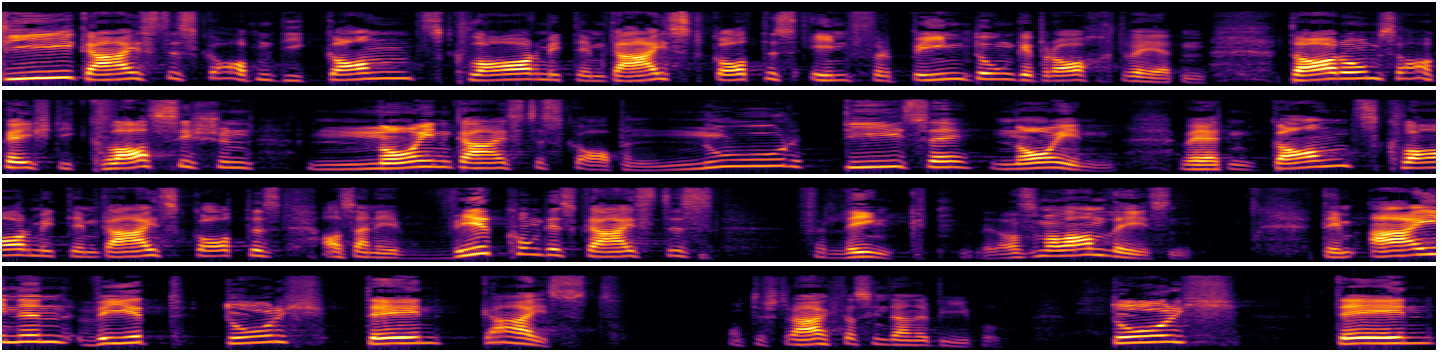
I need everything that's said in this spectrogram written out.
die Geistesgaben, die ganz klar mit dem Geist Gottes in Verbindung gebracht werden. Darum sage ich die klassischen neun Geistesgaben. Nur diese neun werden ganz klar mit dem Geist Gottes als eine Wirkung des Geistes verlinkt. Lass mal anlesen. Dem einen wird durch den Geist Unterstreich das in deiner Bibel. Durch den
